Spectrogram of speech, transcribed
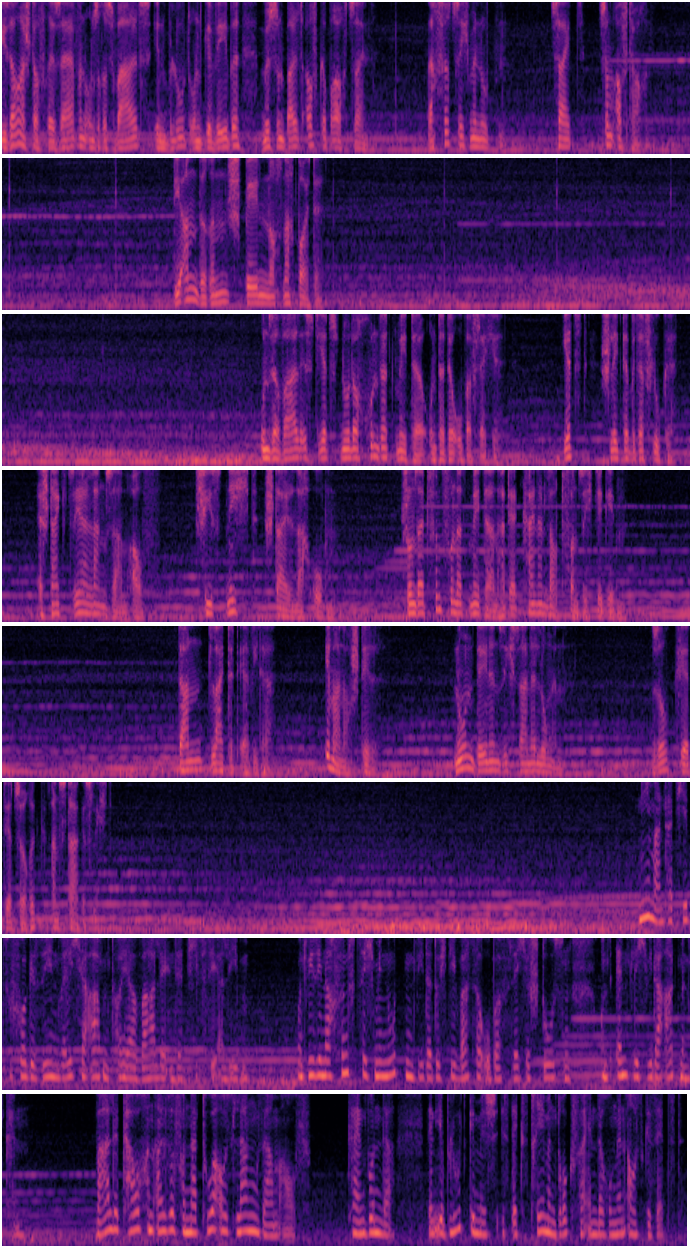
Die Sauerstoffreserven unseres Wals in Blut und Gewebe müssen bald aufgebraucht sein. Nach 40 Minuten. Zeit zum Auftauchen. Die anderen spähen noch nach Beute. Unser Wal ist jetzt nur noch 100 Meter unter der Oberfläche. Jetzt schlägt er mit der Fluke. Er steigt sehr langsam auf schießt nicht steil nach oben. Schon seit 500 Metern hat er keinen Laut von sich gegeben. Dann gleitet er wieder, immer noch still. Nun dehnen sich seine Lungen. So kehrt er zurück ans Tageslicht. Niemand hat je zuvor gesehen, welche Abenteuer Wale in der Tiefsee erleben und wie sie nach 50 Minuten wieder durch die Wasseroberfläche stoßen und endlich wieder atmen können. Wale tauchen also von Natur aus langsam auf. Kein Wunder, denn ihr Blutgemisch ist extremen Druckveränderungen ausgesetzt.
